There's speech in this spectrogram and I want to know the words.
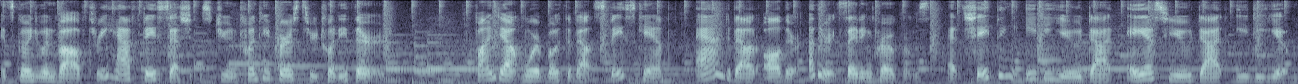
It's going to involve three half day sessions, June 21st through 23rd. Find out more both about Space Camp and about all their other exciting programs at shapingedu.asu.edu.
